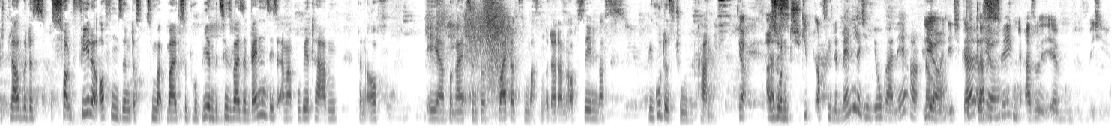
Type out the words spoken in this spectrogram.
Ich glaube, dass schon viele offen sind, das zu, mal zu probieren, Mhm. beziehungsweise wenn sie es einmal probiert haben, dann auch eher bereit sind, das weiterzumachen oder dann auch sehen, was, wie gut es tun kann. Ja, Also also es gibt auch viele männliche Yoga-Lehrer, glaube Ja, ich. Gell? Also deswegen, also ähm, ich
